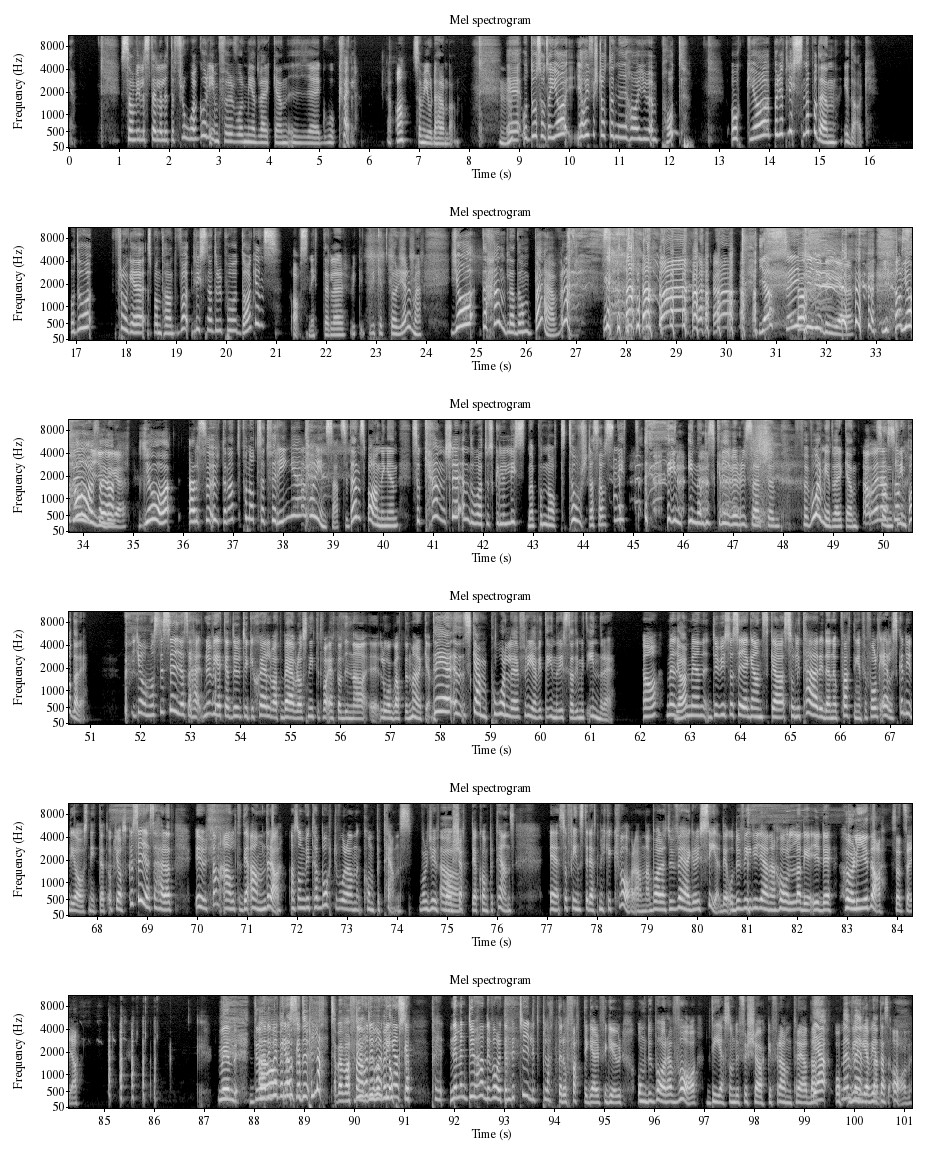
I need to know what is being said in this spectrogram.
som ville ställa lite frågor inför vår medverkan i eh, God kväll Ja. som vi gjorde häromdagen. Mm. Eh, och då sa hon så jag, jag har ju förstått att ni har ju en podd och jag har börjat lyssna på den idag. Och då frågade jag spontant, vad, lyssnade du på dagens avsnitt eller vilket, vilket börjar du med? Ja, det handlade om bävrar. jag säger ju det! Jag Jaha, säger sa jag. ju det! Ja, alltså utan att på något sätt förringa vår insats i den spaningen så kanske ändå att du skulle lyssna på något torsdagsavsnitt in, innan du skriver researchen för vår medverkan Ja, som alltså, krimpoddare. Jag måste säga så här, nu vet jag att du tycker själv att bäveravsnittet var ett av dina eh, lågvattenmärken. Det är en skampåle för evigt inristad i mitt inre. Ja, men, Ja. men du är så att säga ganska solitär i den uppfattningen, för folk älskade ju det avsnittet. Och jag skulle säga så här att utan allt det andra, alltså om vi tar bort vår kompetens, vår djupa Ja. och köttiga kompetens, eh, så finns det rätt mycket kvar, Anna. Bara att du vägrar ju se det och du vill ju gärna hålla det i det höljda, så att säga. Men du hade Ja, varit ganska alltså platt. Men vad Du fan, hade du, varit en ganska... Nej men du hade varit en betydligt plattare och fattigare figur om du bara var det som du försöker framträda Ja, och vilja vänta. vetas av.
